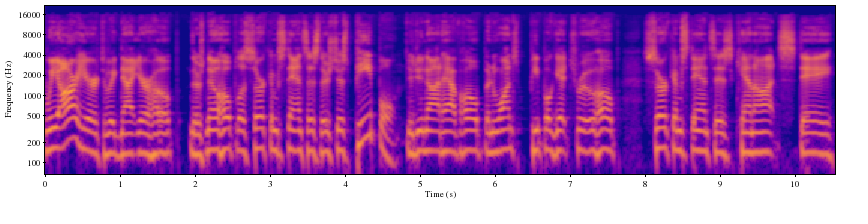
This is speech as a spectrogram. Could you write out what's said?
we are here to ignite your hope. There's no hopeless circumstances. There's just people who do not have hope. And once people get true hope, circumstances cannot stay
